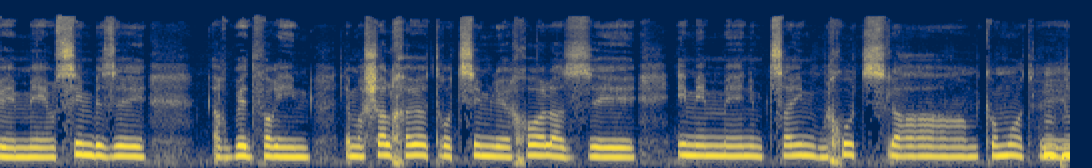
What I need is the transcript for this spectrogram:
והם אה, עושים בזה הרבה דברים. למשל, חיות רוצים לאכול, אז אה, אם הם אה, נמצאים מחוץ למקומות, mm-hmm. ו...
